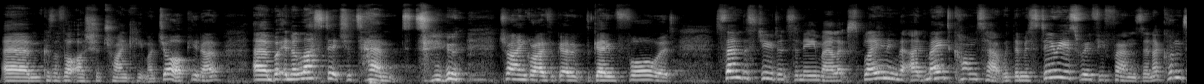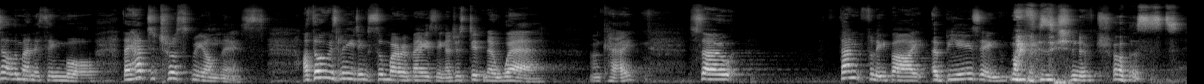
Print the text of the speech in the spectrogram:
because um, I thought I should try and keep my job, you know. Um, but in a last-ditch attempt to try and drive the, game forward, sent the students an email explaining that I'd made contact with the mysterious Ruthie Franzen. I couldn't tell them anything more. They had to trust me on this. I thought it was leading somewhere amazing. I just didn't know where. Okay, so thankfully, by abusing my position of trust,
